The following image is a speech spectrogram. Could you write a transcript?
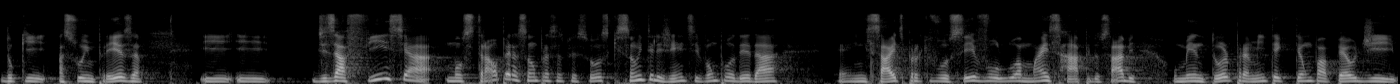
do que a sua empresa e, e desafie-se a mostrar a operação para essas pessoas que são inteligentes e vão poder dar é, insights para que você evolua mais rápido, sabe? O mentor, para mim, tem que ter um papel de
